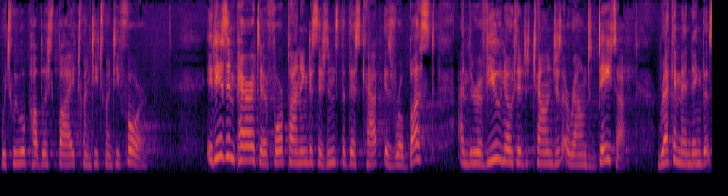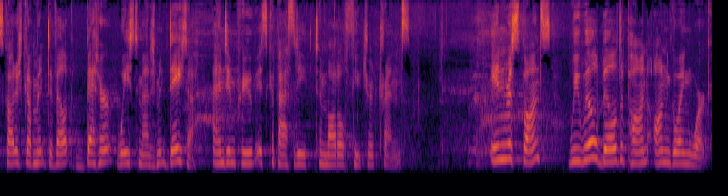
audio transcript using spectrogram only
which we will publish by 2024. It is imperative for planning decisions that this cap is robust and the review noted challenges around data, recommending that Scottish Government develop better waste management data and improve its capacity to model future trends. In response, we will build upon ongoing work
